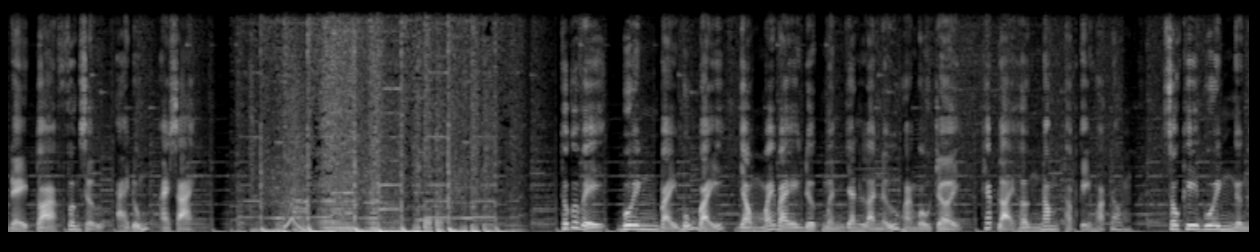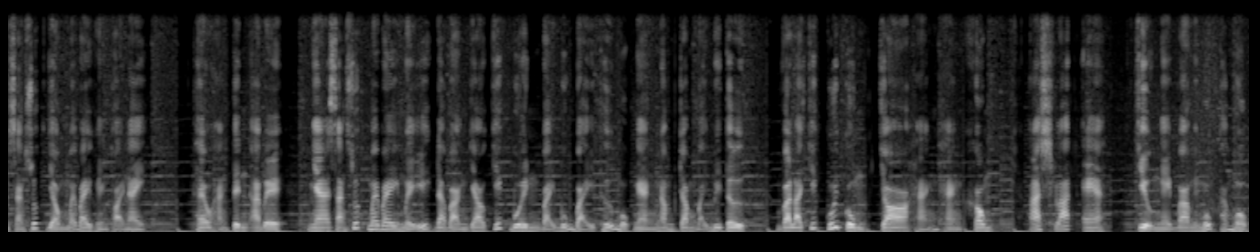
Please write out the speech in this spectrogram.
để tòa phân xử ai đúng ai sai. Thưa quý vị, Boeing 747, dòng máy bay được mệnh danh là nữ hoàng bầu trời, khép lại hơn 5 thập kỷ hoạt động sau khi Boeing ngừng sản xuất dòng máy bay huyền thoại này. Theo hãng tin AB, nhà sản xuất máy bay Mỹ đã bàn giao chiếc Boeing 747 thứ 1574 và là chiếc cuối cùng cho hãng hàng không Aslat Air chiều ngày 31 tháng 1,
